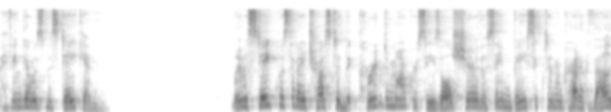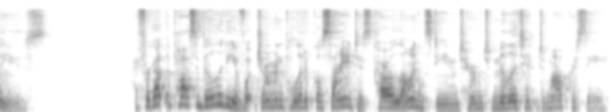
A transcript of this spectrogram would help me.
I think I was mistaken. My mistake was that I trusted that current democracies all share the same basic democratic values. I forgot the possibility of what German political scientist Karl Loewenstein termed militant democracy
